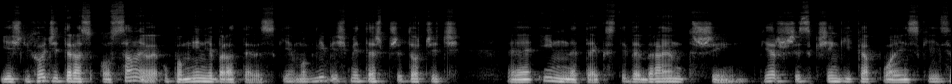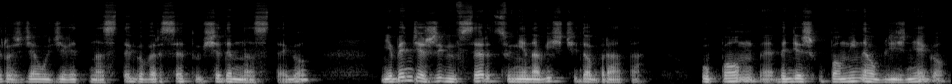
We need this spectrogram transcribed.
Jeśli chodzi teraz o same upomnienie braterskie, moglibyśmy też przytoczyć inne teksty. Wybrałem trzy. Pierwszy z Księgi Kapłańskiej z rozdziału 19, wersetu 17. Nie będziesz żywił w sercu nienawiści do brata. Upom będziesz upominał bliźniego,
